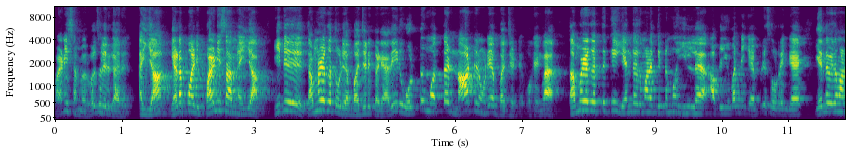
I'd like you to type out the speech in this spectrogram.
பழனிசாமி அவர்கள் சொல்லியிருக்காரு. ஐயா எடப்பாடி பழனிசாமி ஐயா இது தமிழகத்துடைய பட்ஜெட் கிடையாது. இது ஒட்டுமொத்த நாட்டினுடைய பட்ஜெட் ஓகேங்களா? தமிழகத்துக்கு எந்த விதமான திட்டமும் இல்ல அப்படிங்கிற மாதிரி நீங்க எப்படி சொல்றீங்க? எந்த விதமான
